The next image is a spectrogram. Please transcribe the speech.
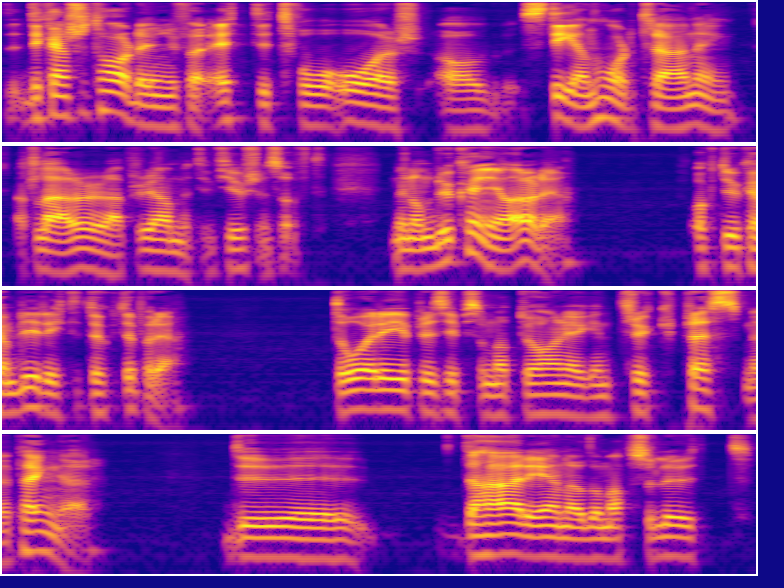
Det, det kanske tar dig ungefär ett till två år av stenhård träning att lära dig det här programmet Infusionsoft. Men om du kan göra det och du kan bli riktigt duktig på det, då är det i princip som att du har en egen tryckpress med pengar. Du, eh, det här är en av de absolut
